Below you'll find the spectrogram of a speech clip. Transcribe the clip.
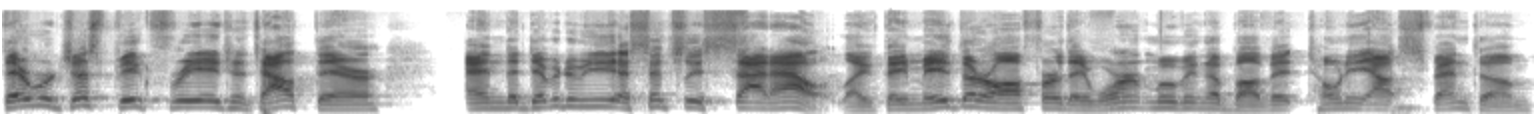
there were just big free agents out there, and the WWE essentially sat out. Like they made their offer, they weren't moving above it. Tony outspent them.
